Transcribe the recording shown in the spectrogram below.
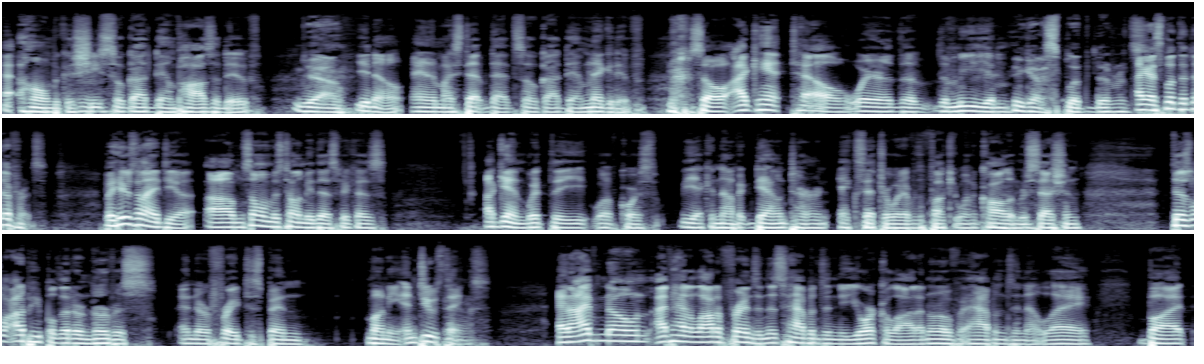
at home because Mm-hmm. she's so goddamn positive, Yeah, you know, and my stepdad's so goddamn negative. so I can't tell where the the medium. you got to split the difference. I got to split the difference. But here's an idea. Um, someone was telling me this because, again, with the well, of course, the economic downturn, et cetera, whatever the fuck you want to call it, Mhm. recession. There's a lot of people that are nervous and they're afraid to spend money and do things. And I've known, I've had a lot of friends, and this happens in New York a lot. I don't know if it happens in L.A., but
